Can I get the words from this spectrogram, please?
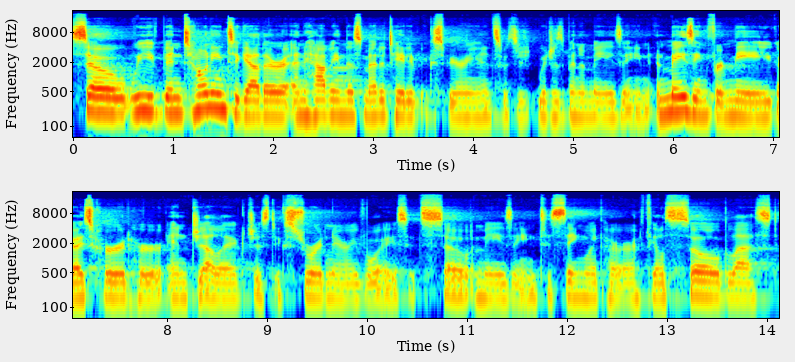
So we've been toning together and having this meditative experience, which, which has been amazing. Amazing for me. You guys heard her angelic, just extraordinary voice. It's so amazing to sing with her. I feel so blessed.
